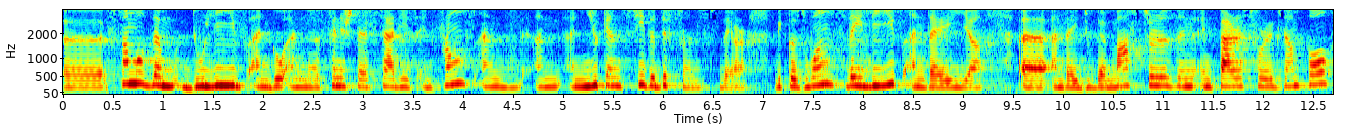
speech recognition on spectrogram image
Uh, some of them do leave and go and uh, finish their studies in France, and, and, and you can see the difference there. Because once they leave and they, uh, uh and they do their masters in, in Paris, for example,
